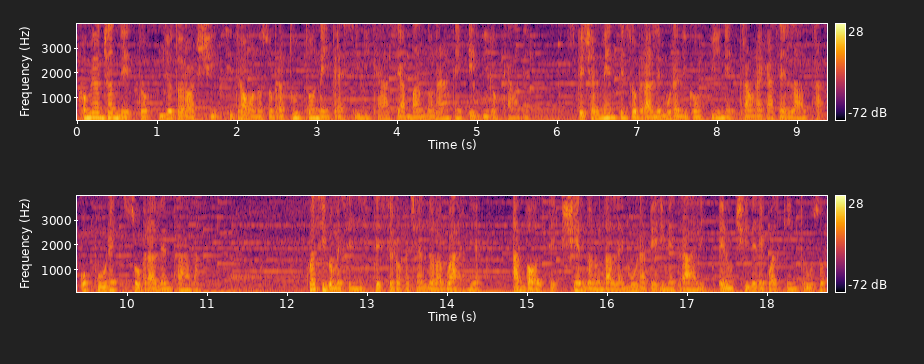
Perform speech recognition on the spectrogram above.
Come ho già detto, gli otoroshi si trovano soprattutto nei pressi di case abbandonate e diroccate specialmente sopra le mura di confine tra una casa e l'altra oppure sopra l'entrata. Quasi come se gli stessero facendo la guardia, a volte scendono dalle mura perimetrali per uccidere qualche intruso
